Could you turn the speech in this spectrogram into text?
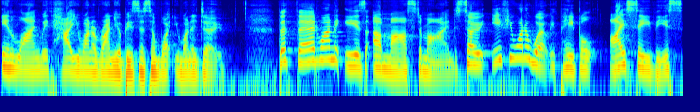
in line with how you want to run your business and what you want to do. The third one is a mastermind. So if you want to work with people, I see this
